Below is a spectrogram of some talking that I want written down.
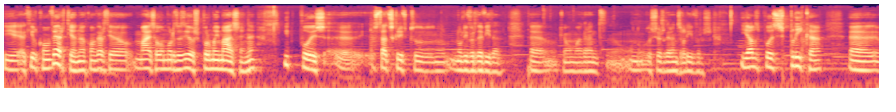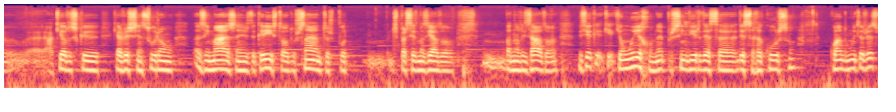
e aquilo converte-a, não é? converte mais ao amor de Deus por uma imagem, não é? E depois uh, está descrito no, no, livro da vida, uh, que é uma grande, um dos seus grandes livros, e ela depois explica uh, àqueles que, que às vezes censuram as imagens de Cristo ou dos santos por lhes parecer demasiado banalizado, dizia que, que, é um erro, não é? prescindir dessa, desse recurso, quando muitas vezes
